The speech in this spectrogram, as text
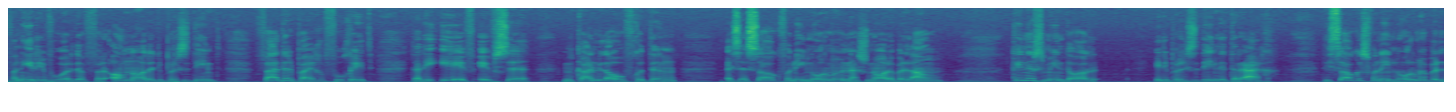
van hierdie woorde, vooral nadat die president verder bygevoeg het dat die EFF'se Nkandla hofgeding is een saak van enorme nationale belang. Kenners meen daar het die president dit recht, Die saak is van enorme be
